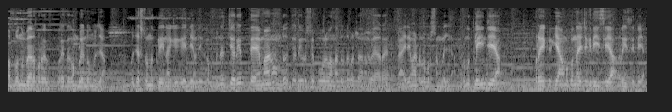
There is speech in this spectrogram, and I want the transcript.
ഹബ്ബൊന്നും വേറെ പുറത്തെ കംപ്ലൈന്റ് ഒന്നുമില്ല. അപ്പോൾ ജസ്റ്റ് ഒന്ന് ക്ലീൻ ആക്കി കയറ്റിയാൽ മതി. ഹബ്ബിന് ചെറിയ തേമാനം ഉണ്ട്. ചെറിയൊരു സ്റ്റെപ്പ് പോലെ വന്നിട്ടുണ്ട്. പക്ഷേ അങ്ങനെ വേറെ കാര്യമായിട്ടുള്ള പ്രശ്നങ്ങളില്ല. അപ്പോൾ ഒന്ന് ക്ലീൻ ചെയ്യാം ബ്രേക്ക് ക്യാമൊക്കെ ഒന്ന് അഴിച്ച് ഗ്രീസ് ചെയ്യുക റീസെറ്റ് ചെയ്യാം.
